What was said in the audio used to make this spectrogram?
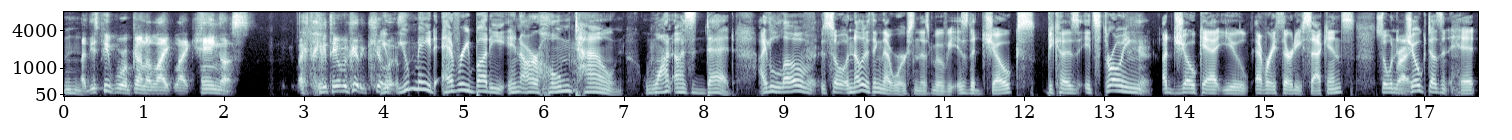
Mm-hmm. Like these people were gonna like like hang us. Like they, they were gonna kill you, us. You made everybody in our hometown want us dead. I love so another thing that works in this movie is the jokes because it's throwing a joke at you every 30 seconds. So when right. a joke doesn't hit,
